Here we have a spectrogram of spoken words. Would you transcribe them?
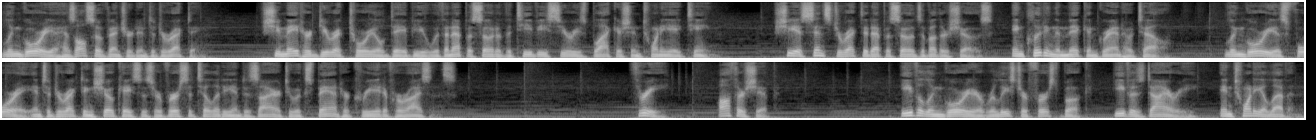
Longoria has also ventured into directing. She made her directorial debut with an episode of the TV series Blackish in 2018. She has since directed episodes of other shows, including The Mick and Grand Hotel. Longoria's foray into directing showcases her versatility and desire to expand her creative horizons. 3. Authorship Eva Longoria released her first book, Eva's Diary, in 2011.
